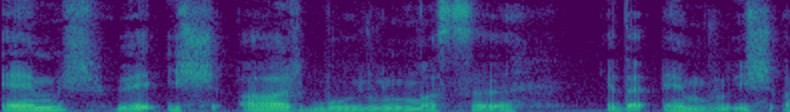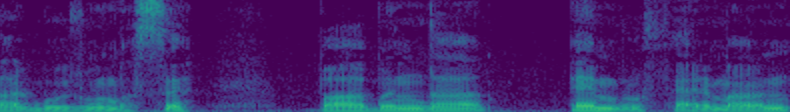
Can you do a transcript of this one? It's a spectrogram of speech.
emr ve işar buyurulması ya da emru işar buyurulması babında emru ferman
